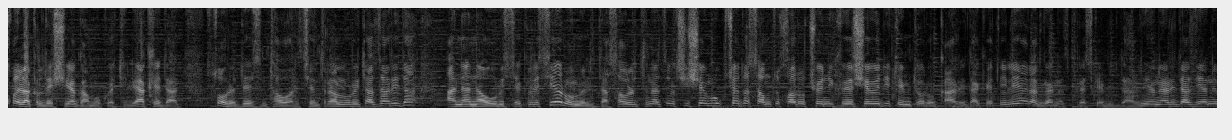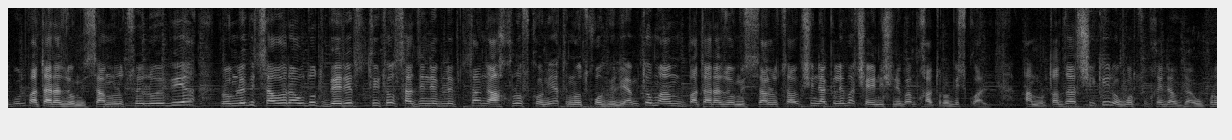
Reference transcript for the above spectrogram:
ყველა კლდეშია გამოკვეთილი. აქედან სწორედ ეს მთავარი ცენტრალური ტაძარი და ანანაურის ეკლესია, რომელიც დასავლეთ ნაწილში შემოგვჭა და სამწუხარო ჩვენ იქ ვერ შევედით, იმიტომ რომ კარი დაკეტილია, რადგანაც ფრესკები ძალიან არის დაზიანებული. პატარა ზომის სამლოცველოებია, რომლებიც სავარაუდოდ ბერებს თვითონ საძინებლებთან ახლოს ქონიათ მოწყობილი. ამიტომ ამ პატარა ზომის სალოცავ თავში ნაკლებად შეინიშნება მხატვრობის კვალი. ამ ურტაძარში კი როგორც ვხედავ და უფრო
